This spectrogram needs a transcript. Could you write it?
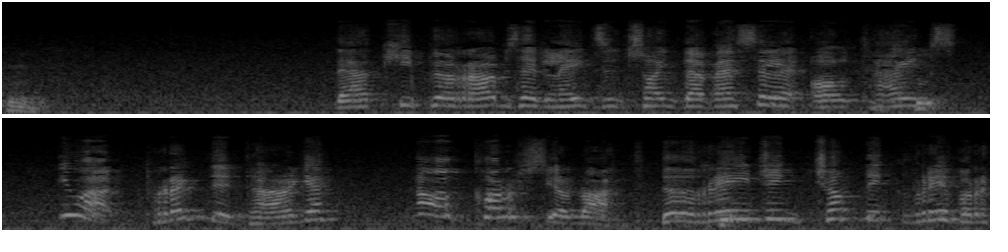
hmm. Now keep your arms and legs inside the vessel at all times. you aren't pregnant, are you? No, of course you're not. The raging Chubnik River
